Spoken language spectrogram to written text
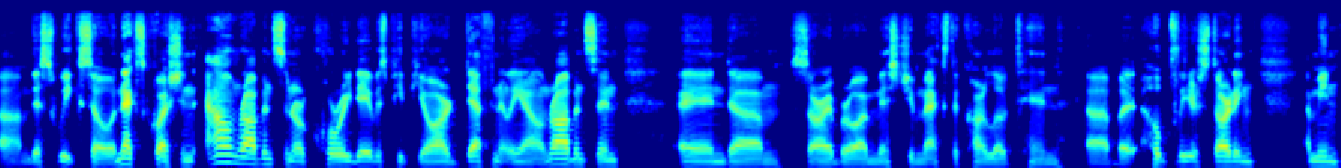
Um, this week. So, next question Allen Robinson or Corey Davis PPR? Definitely Allen Robinson. And um, sorry, bro, I missed you, Max DeCarlo 10. Uh, but hopefully you're starting. I mean,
